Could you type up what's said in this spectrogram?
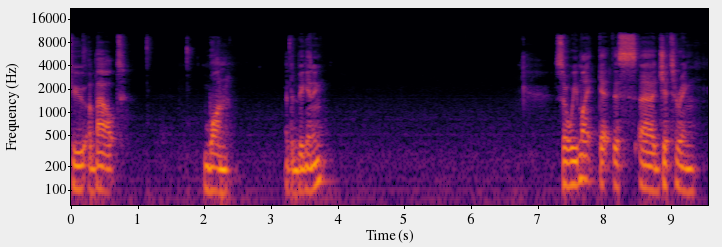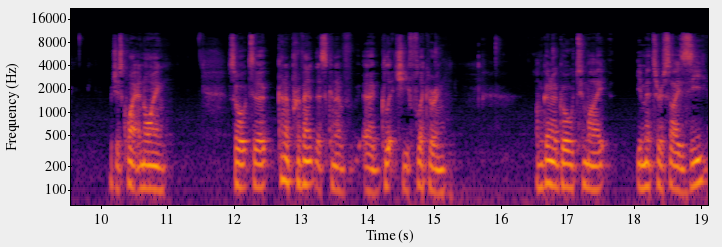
to about 1 at the beginning. So we might get this uh, jittering, which is quite annoying. So to kind of prevent this kind of uh, glitchy flickering, I'm going to go to my emitter size Z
